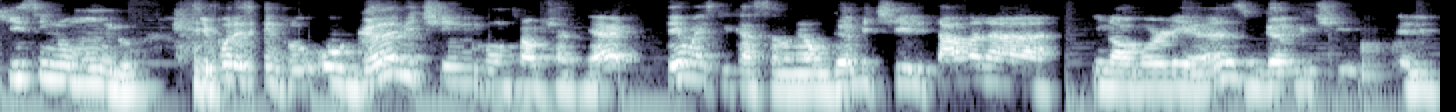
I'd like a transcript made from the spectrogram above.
existissem no mundo. E, por exemplo, o Gambit encontrar o Xavier tem uma explicação, né? O Gambit, ele tava na, em Nova Orleans, o Gambit, ele,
